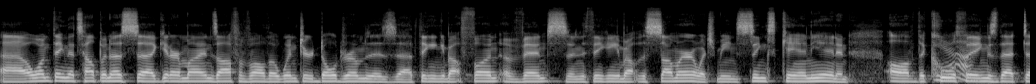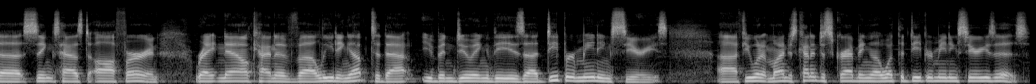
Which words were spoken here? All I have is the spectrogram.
uh, uh, one thing that's helping us uh, get our minds off of all the winter doldrums is uh, thinking about fun events and thinking about the summer, which means Sinks Canyon and all of the cool Yeah. things that uh, Sinks has to offer. And right now, kind of uh, leading up to that, you've been doing these uh, deeper meaning series. Uh, if you wouldn't mind, just kind of describing uh, what the deeper meaning series is.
